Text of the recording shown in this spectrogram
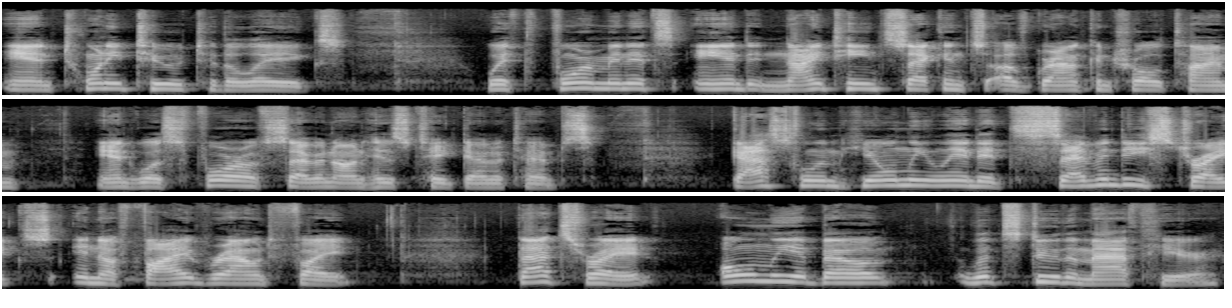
and 22 to the legs, with 4 minutes and 19 seconds of ground control time, and was 4 of 7 on his takedown attempts. Gastelum, he only landed 70 strikes in a 5 round fight. That's right, only about, let's do the math here.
